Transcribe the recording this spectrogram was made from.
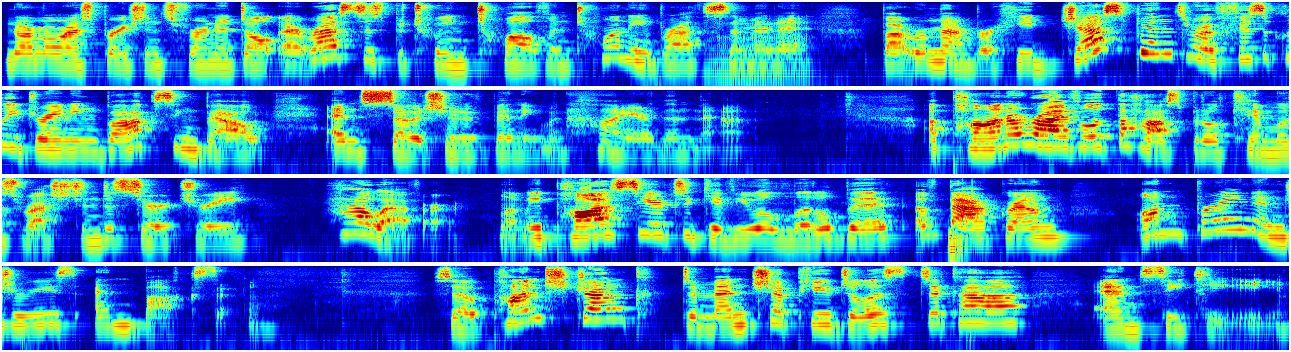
Normal respirations for an adult at rest is between 12 and 20 breaths a minute. Oh. But remember, he'd just been through a physically draining boxing bout, and so it should have been even higher than that. Upon arrival at the hospital, Kim was rushed into surgery. However, let me pause here to give you a little bit of background on brain injuries and boxing. So, punch drunk, dementia pugilistica, and CTE.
